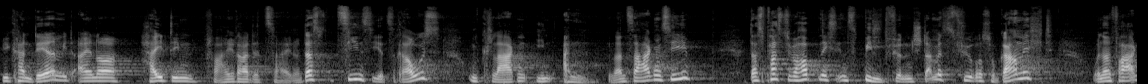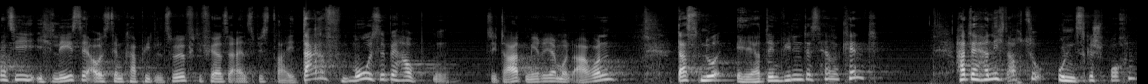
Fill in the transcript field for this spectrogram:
wie kann der mit einer Heidin verheiratet sein? Und das ziehen sie jetzt raus und klagen ihn an. Und dann sagen sie, das passt überhaupt nichts ins Bild, für einen Stammesführer so gar nicht. Und dann fragen sie, ich lese aus dem Kapitel 12, die Verse 1 bis 3, darf Mose behaupten, Zitat Miriam und Aaron, dass nur er den Willen des Herrn kennt? Hat der Herr nicht auch zu uns gesprochen?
